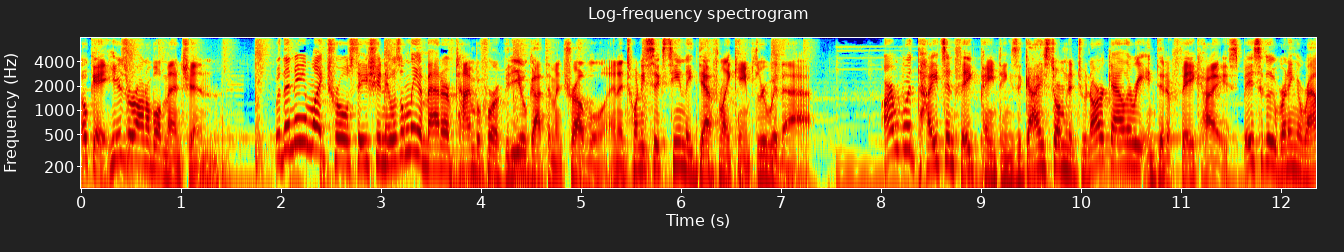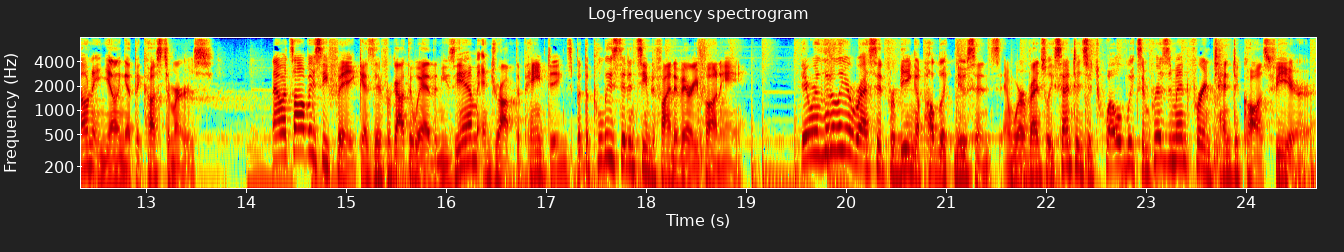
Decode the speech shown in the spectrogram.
Okay, here's your honorable mention. With a name like Trollstation, it was only a matter of time before a video got them in trouble, and in 2016 they definitely came through with that. Armed with tights and fake paintings, the guy stormed into an art gallery and did a fake heist, basically running around and yelling at the customers. Now it's obviously fake as they forgot the way at the museum and dropped the paintings, but the police didn't seem to find it very funny. They were literally arrested for being a public nuisance and were eventually sentenced to 12 weeks imprisonment for intent to cause fear.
